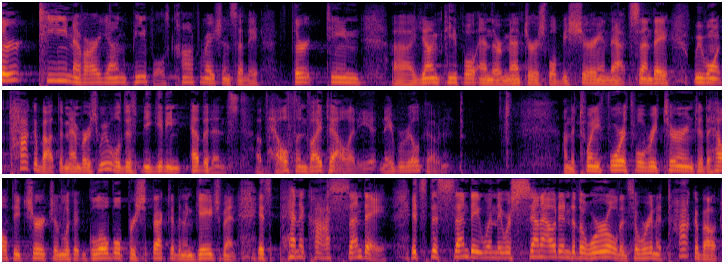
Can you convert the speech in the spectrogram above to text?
13 of our young people. Confirmation Sunday. 13 uh, young people and their mentors will be sharing that Sunday. We won't talk about the members. We will just be giving evidence of health and vitality at Naperville Covenant. On the 24th, we'll return to the healthy church and look at global perspective and engagement. It's Pentecost Sunday. It's the Sunday when they were sent out into the world. And so we're going to talk about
